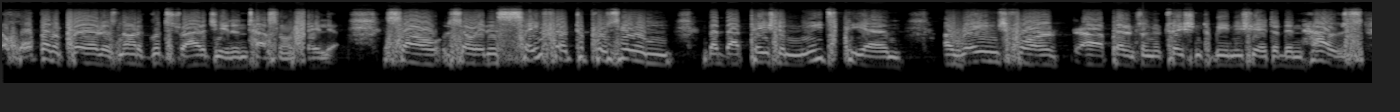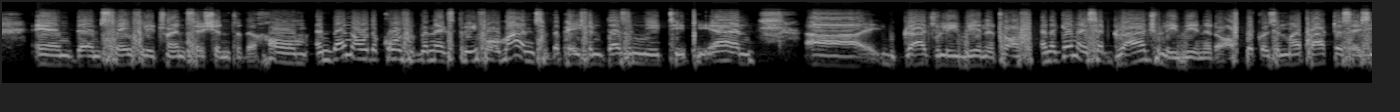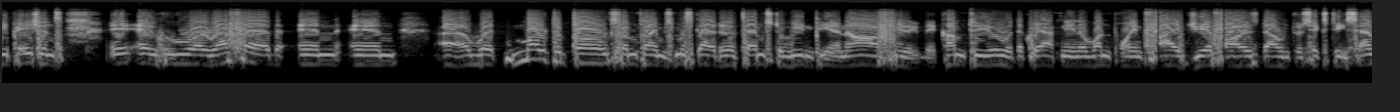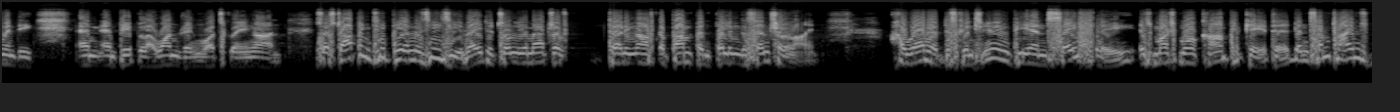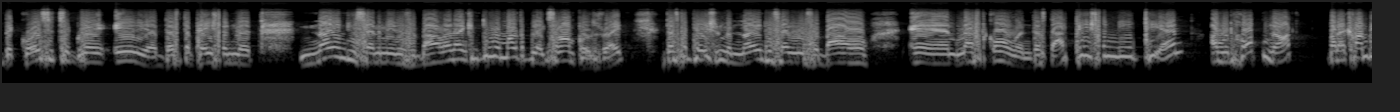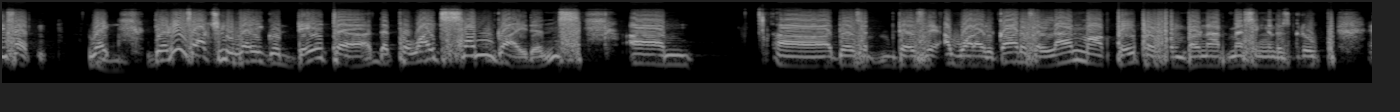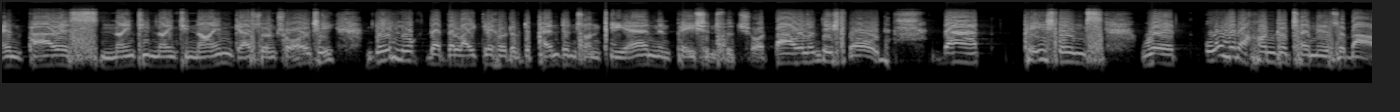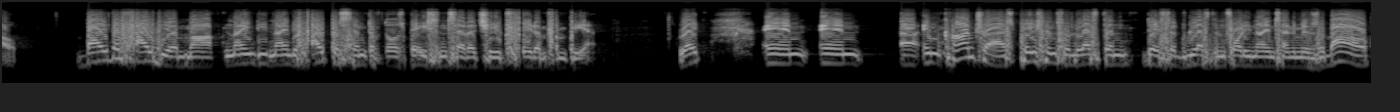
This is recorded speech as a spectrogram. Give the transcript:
hope and a prayer is not a good strategy in intestinal failure. So so it is safer to presume that that patient needs PN arrange for uh, parenteral nutrition to be initiated in house and then safely transition to the home. And then over the course of the next three, four months, if the patient doesn't need TPN, uh, gradually wean it off. And again, I said gradually wean it off because in my practice, I see patients uh, who are referred and, and uh, with multiple, sometimes misguided attempts to wean PN off. They come to you with a creatinine of 1.5, GFR is down to 60, 70, and, and people are wondering what's going on. So stopping TPN is easy, right? It's only a matter of turning off the pump and pulling the central line. However, discontinuing PN safely is much more complicated, and sometimes because it's a gray area, does the patient with 90 centimeters of bowel, and I can give you multiple examples, right? Does the patient with 90 centimeters of bowel and left colon, does that patient need PN? I would hope not, but I can't be certain right? There is actually very good data that provides some guidance. Um, uh, there's a there's a, what I regard as a landmark paper from Bernard Messing and his group in Paris, 1999, gastroenterology. They looked at the likelihood of dependence on PN in patients with short bowel, and they showed that patients with over 100 centimeters of bowel by the five year mark, 90 95% of those patients had achieved freedom from PN. Right? And and uh, in contrast, patients with less than they said less than 49 centimeters of bowel,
